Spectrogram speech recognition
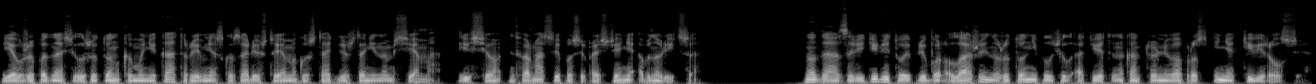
«Я уже подносил жетон коммуникатору, и мне сказали, что я могу стать гражданином Сема. И все, информация после прочтения обнулится». «Ну да, зарядили твой прибор лажей, но жетон не получил ответа на контрольный вопрос и не активировался.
